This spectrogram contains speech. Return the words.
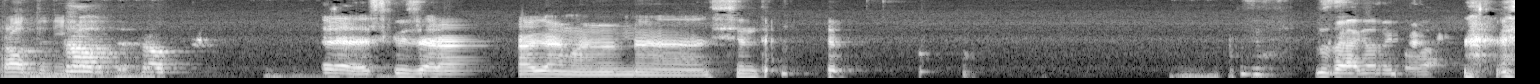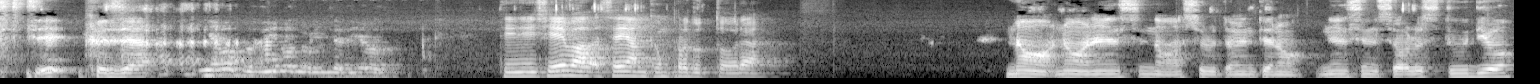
Prod, dice. Prod, prod. Eh, scusa raga, ma non eh, si sente... Scusa raga, riprova. sì, cos'è? Ti diceva, sei anche un produttore? No, no, nel, no, assolutamente no. Nel senso, ho lo studio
